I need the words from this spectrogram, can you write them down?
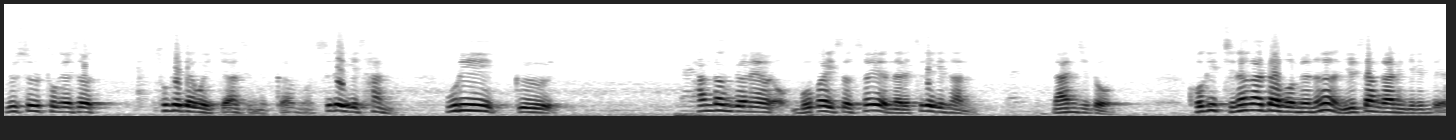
뉴스를 통해서 소개되고 있지 않습니까? 뭐 쓰레기 산. 우리 그 한강변에 뭐가 있었어요? 옛날에 쓰레기 산. 난지도. 거기 지나가다 보면은 일산 가는 길인데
